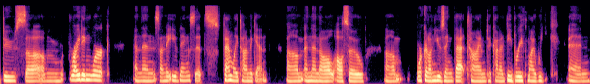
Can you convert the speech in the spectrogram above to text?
do some writing work. And then Sunday evenings, it's family time again. Um, and then I'll also um, working on using that time to kind of debrief my week and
